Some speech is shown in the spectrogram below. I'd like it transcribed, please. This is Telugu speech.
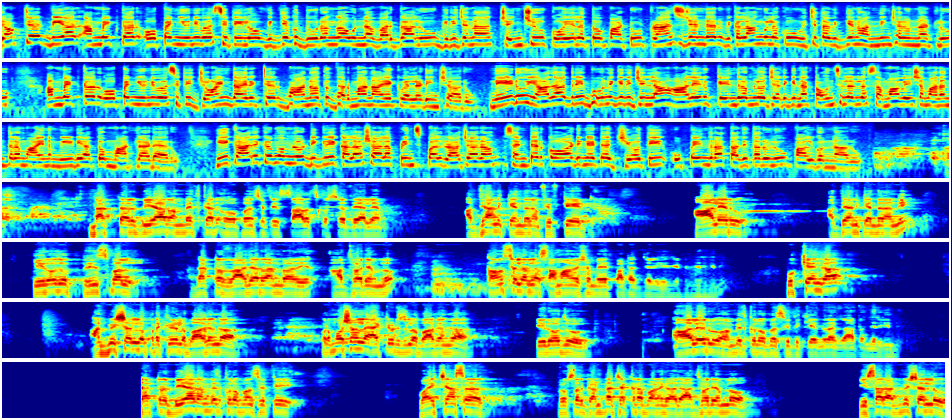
డాక్టర్ బిఆర్ అంబేద్కర్ ఓపెన్ యూనివర్సిటీలో విద్యకు దూరంగా ఉన్న వర్గాలు గిరిజన చెంచు కోయలతో పాటు ట్రాన్స్జెండర్ వికలాంగులకు ఉచిత విద్యను అందించనున్నట్లు Ambedkar open university joint director Banoth Dharmanayak వెల్లడించారు. నేడు యాదాద్రి భువనగిరి జిల్లా ఆలేరు కేంద్రంలో జరిగిన కౌన్సిలర్ల సమావేశం అనంతరం ఆయన మీడియాతో మాట్లాడారు. ఈ కార్యక్రమంలో డిగ్రీ కళాశాల principal Rajaram center coordinator Jyothi Upendra తదితరులు పాల్గొన్నారు. Doctor B R Ambedkar open city saris విశ్వవిద్యాలయం అధ్యయన కేంద్రం ఫిఫ్టీ ఎయిట్ ఆలేరు అధ్యయన కేంద్రాన్ని ఈరోజు ప్రిన్సిపల్ డాక్టర్ రాజారాం గారి ఆధ్వర్యంలో కౌన్సిలర్ల సమావేశం ఏర్పాటు జరిగేయడం జరిగింది. ముఖ్యంగా అడ్మిషన్లో ప్రక్రియలో భాగంగా ప్రమోషనల్ యాక్టివిటీస్లో భాగంగా ఈరోజు ఆలేరు అంబేద్కర్ ఓపెన్ సిటీ కేంద్రానికి రావడం జరిగింది. Doctor B R Ambedkar university vice chancellor professor Ganta Chakrapani గారి ఆధ్వర్యంలో ఈసారి అడ్మిషన్లు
